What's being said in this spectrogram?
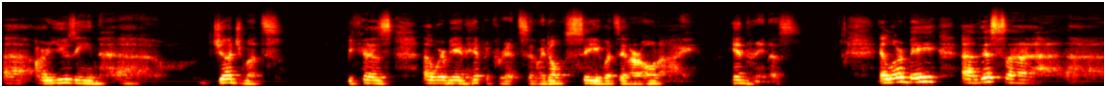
uh are using uh, judgments because uh, we're being hypocrites and we don't see what's in our own eye, hindering us. And Lord, may uh, this, uh, uh,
